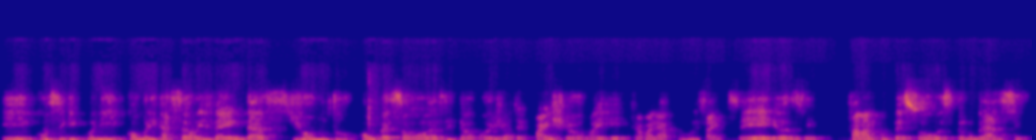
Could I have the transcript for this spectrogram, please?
e consegui unir comunicação e vendas junto com pessoas. Então, hoje eu tenho paixão aí em trabalhar com Inside Sales e falar com pessoas pelo Brasil.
